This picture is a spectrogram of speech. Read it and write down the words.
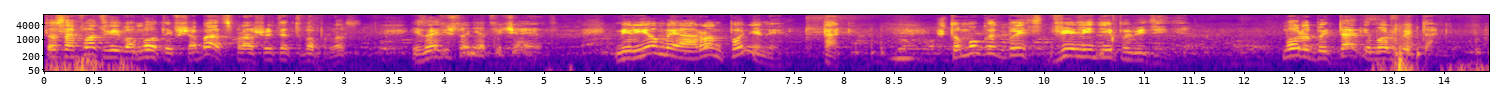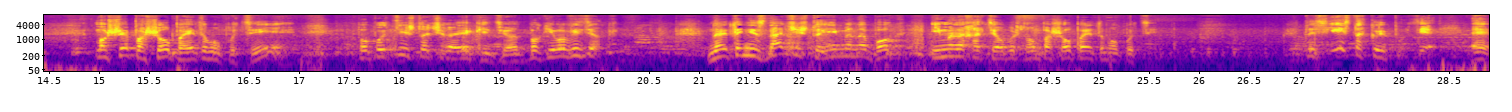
То Сафот Вивамот и в Шаббат спрашивает этот вопрос. И знаете, что они отвечают? Мирьем и Аарон поняли так, что могут быть две линии поведения. Может быть так и может быть так. Моше пошел по этому пути, по пути, что человек идет, Бог его ведет. Но это не значит, что именно Бог именно хотел бы, что он пошел по этому пути. То есть есть такой путь. Э,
